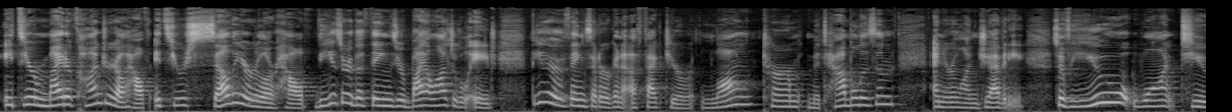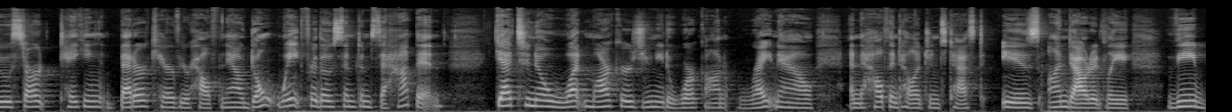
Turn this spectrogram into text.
it's your mitochondrial health, it's your cellular health. These are the things your biological age. These are the things that are going to affect your long-term metabolism and your longevity. So if you want to start taking better care of your health now, don't wait for those symptoms to happen. Get to know what markers you need to work on right now, and the health intelligence test is undoubtedly the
